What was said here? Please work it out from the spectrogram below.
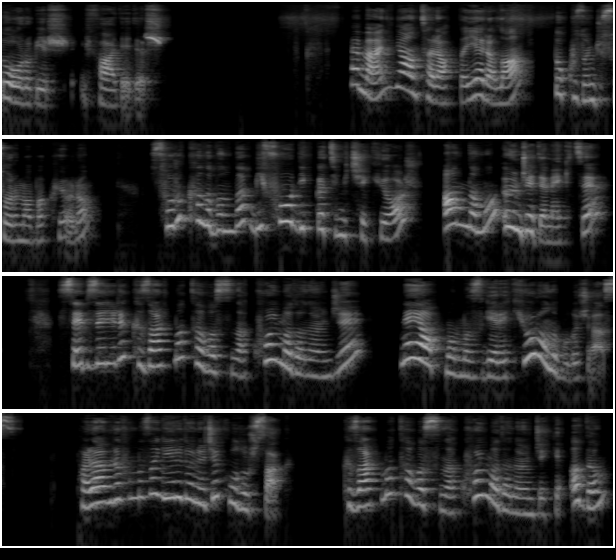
doğru bir ifadedir. Hemen yan tarafta yer alan 9. soruma bakıyorum. Soru kalıbında before dikkatimi çekiyor. Anlamı önce demekti. Sebzeleri kızartma tavasına koymadan önce ne yapmamız gerekiyor onu bulacağız. Paragrafımıza geri dönecek olursak, kızartma tavasına koymadan önceki adım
